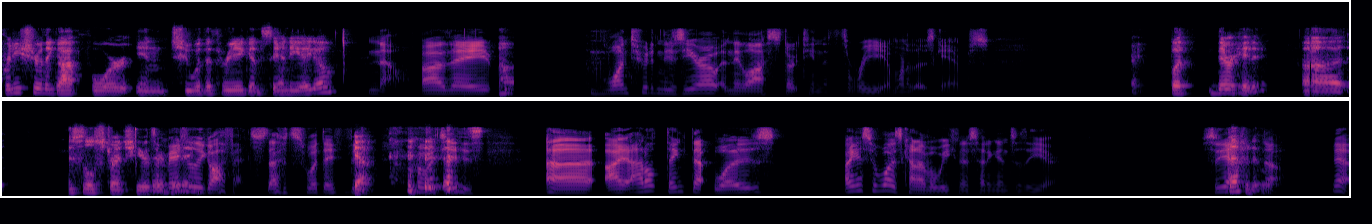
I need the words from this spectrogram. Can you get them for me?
Pretty sure they got four in two of the three against San Diego. No, uh, they no? won two to zero and they lost thirteen to three in one of those games. Right, but they're hitting. Uh, this little stretch here, it's they're a major hitting. league offense. That's what they've been. Yeah. which is uh, I I don't think that was. I guess it was kind of a weakness heading into the year. So yeah, definitely. No, yeah.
